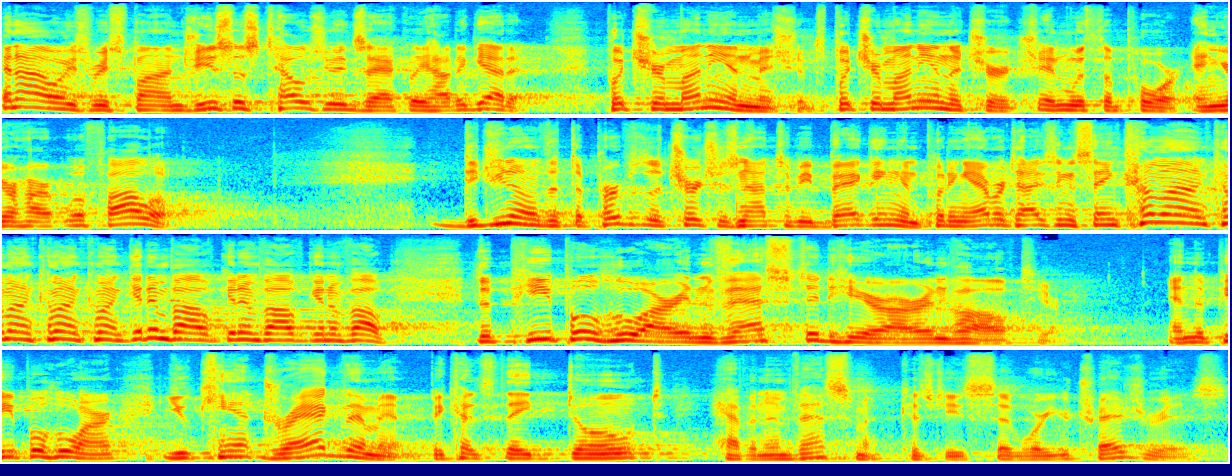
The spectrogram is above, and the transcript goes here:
And I always respond, Jesus tells you exactly how to get it. Put your money in missions, put your money in the church and with the poor, and your heart will follow. Did you know that the purpose of the church is not to be begging and putting advertising and saying, come on, come on, come on, come on, get involved, get involved, get involved? The people who are invested here are involved here. And the people who aren't, you can't drag them in because they don't have an investment. Because Jesus said, where your treasure is,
